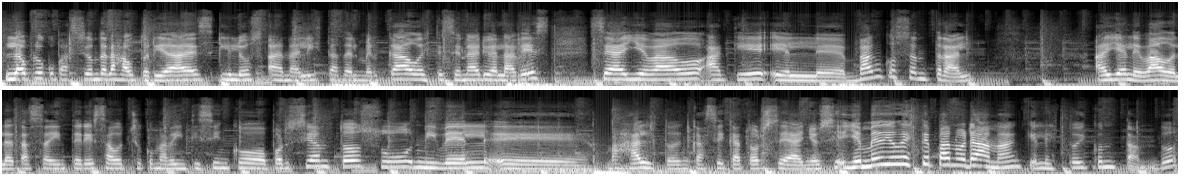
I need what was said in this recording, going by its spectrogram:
la preocupación de las autoridades y los analistas del mercado. Este escenario a la vez se ha llevado a que el eh, Banco Central haya elevado la tasa de interés a 8,25%, su nivel eh, más alto en casi 14 años. Y en medio de este panorama que le estoy contando,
